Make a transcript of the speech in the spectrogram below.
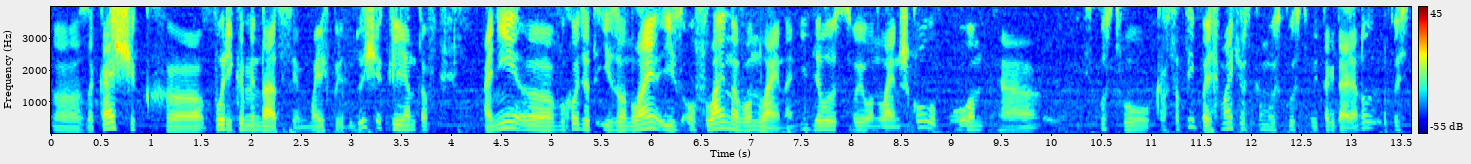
э, заказчик э, по рекомендации моих предыдущих клиентов. Они э, выходят из онлайн, из офлайна в онлайн. Они делают свою онлайн-школу по искусству красоты, парикмахерскому искусству и так далее. Ну, то есть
